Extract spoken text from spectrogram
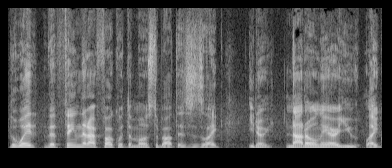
the way the thing that i fuck with the most about this is like you know not only are you like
